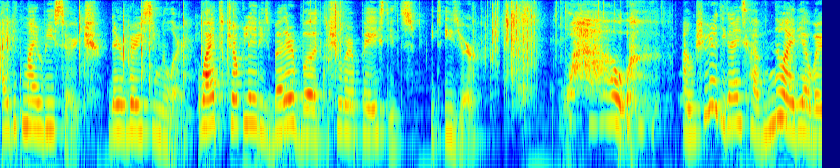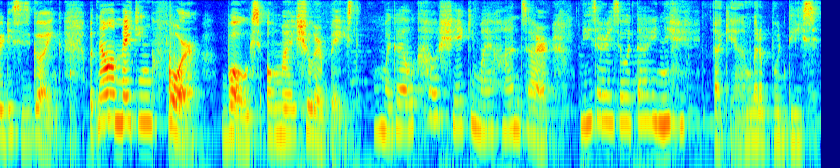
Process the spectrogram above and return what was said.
I did my research. They're very similar. White chocolate is better, but sugar paste, it's, it's easier. Wow! I'm sure that you guys have no idea where this is going, but now I'm making four bowls of my sugar paste. Oh my god, look how shaky my hands are. These are so tiny. okay, I'm gonna put these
